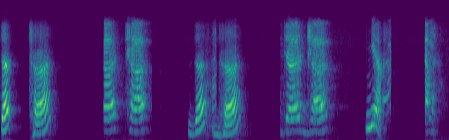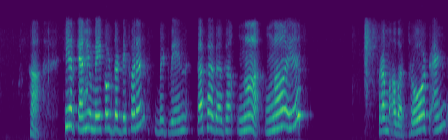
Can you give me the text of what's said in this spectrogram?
Cha, Cha, Cha Cha Ja, Jha, Ja Ja Nya. Nya Huh. Here, can you make out the difference between kaka, gaga, nga? Nga is from our throat and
